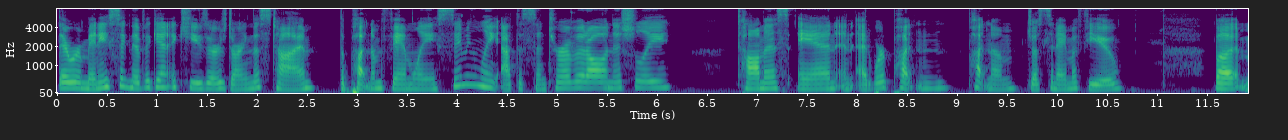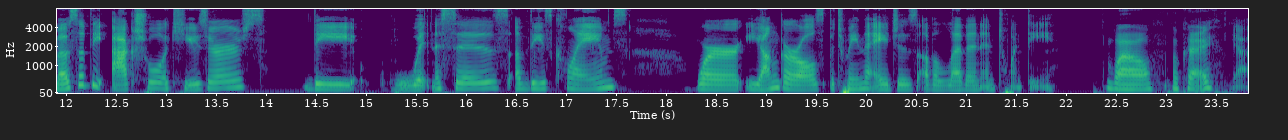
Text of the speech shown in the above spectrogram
There were many significant accusers during this time, the Putnam family seemingly at the center of it all initially. Thomas, Anne, and Edward Putnam, Putnam, just to name a few. But most of the actual accusers, the witnesses of these claims, were young girls between the ages of 11 and 20. Wow. Okay. Yeah.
